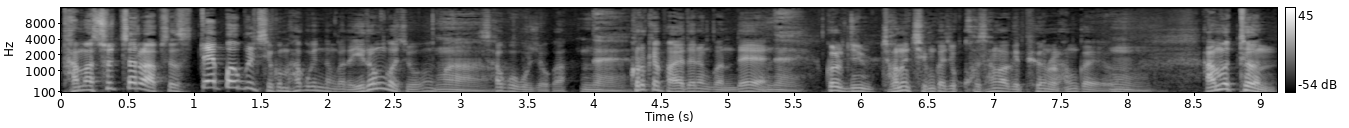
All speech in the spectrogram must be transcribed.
다만 숫자를 앞서서 떼법을 지금 하고 있는 거다. 이런 거죠. 아. 사고 구조가. 네. 그렇게 봐야 되는 건데 네. 그걸 지금 저는 지금까지 고상하게 표현을 한 거예요. 음. 아무튼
